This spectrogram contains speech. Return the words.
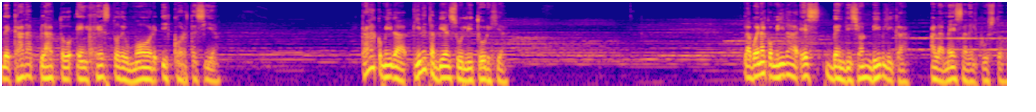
de cada plato en gesto de humor y cortesía. Cada comida tiene también su liturgia. La buena comida es bendición bíblica a la mesa del justo.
